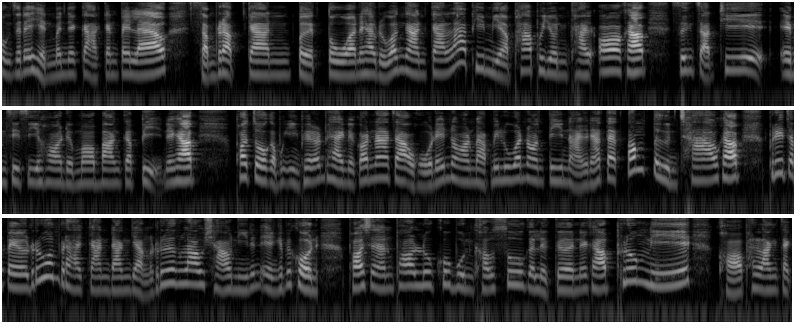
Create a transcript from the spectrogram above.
คงจะได้เห็นบรรยากาศกันไปแล้วสำหรับการเปิดตัวนะครับหรือว่างานการล่าพรีเมียร์ภาพยนตร์คายอ้อครับซึ่งจัดที่ MCC Hall The Mall บางกะปินะครับพ่อโจกับคุณอิงเพชรบ้านแพงเนี่ยก็น่าจะโอ้โหได้นอนแบบไม่รู้ว่านอนตีไหนนะ แต่ต้องตื่นเช้าครับ เพื่อที่จะไปร่วมรายการดังอย่างเรื่องเล่าเช้านี้นั่นเองครับทุกคน เพราะฉะนั้นพ่อลูกคู่บุญเขาสู้กันเหลือเกินนะครับ พรุ่งนี้ขอพลังจาก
